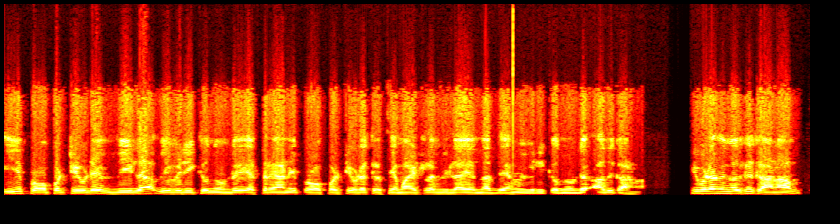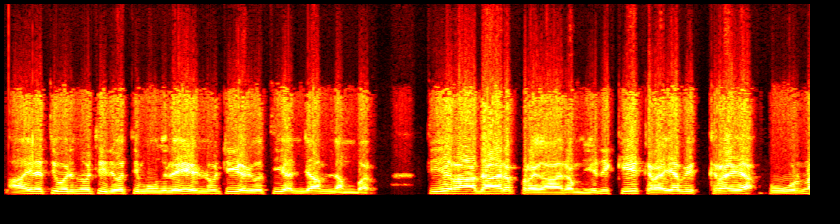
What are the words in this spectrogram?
ഈ പ്രോപ്പർട്ടിയുടെ വില വിവരിക്കുന്നുണ്ട്. എത്രയാണ് ഈ പ്രോപ്പർട്ടിയുടെ കൃത്യമായിട്ടുള്ള വില എന്ന് അദ്ദേഹം വിവരിക്കുന്നുണ്ട്. അത് കാണാം. ഇവിടെ നിങ്ങൾക്ക് കാണാം. ആയിരത്തി ഒരുന്നൂറ്റി ഇരുപത്തി മൂന്നിലെ എണ്ണൂറ്റി എഴുപത്തി അഞ്ചാം നമ്പർ. തീറാധാര പ്രകാരം എനിക്ക് ക്രയവിക്രയ പൂർണ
